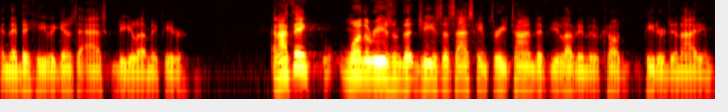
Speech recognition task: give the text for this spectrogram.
and they, he begins to ask, Do you love me, Peter? And I think one of the reasons that Jesus asked him three times if you loved him is because Peter denied him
